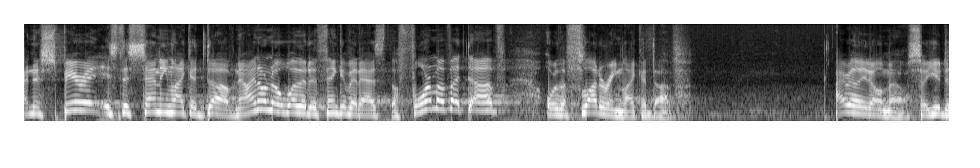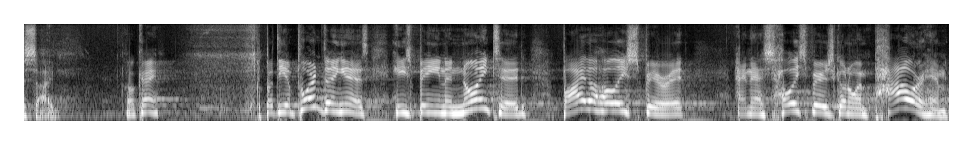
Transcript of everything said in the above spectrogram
And the Spirit is descending like a dove. Now, I don't know whether to think of it as the form of a dove or the fluttering like a dove. I really don't know. So you decide. Okay? But the important thing is, he's being anointed by the Holy Spirit, and as Holy Spirit is going to empower him,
